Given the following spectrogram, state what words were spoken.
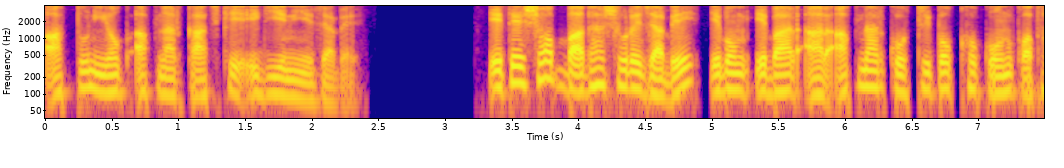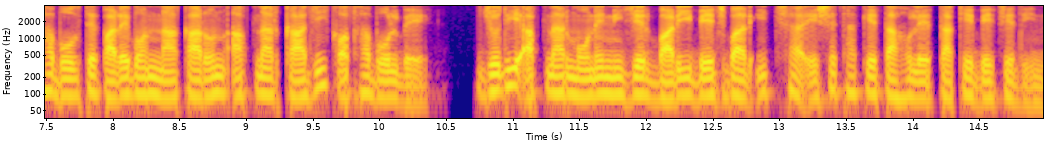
আত্মনিয়োগ আপনার কাজকে এগিয়ে নিয়ে যাবে। এতে সব বাধা সরে যাবে এবং এবার আর আপনার কর্তৃপক্ষ কোন কথা বলতে পারেবন না কারণ আপনার কাজই কথা বলবে। যদি আপনার মনে নিজের বাড়ি বেচবার ইচ্ছা এসে থাকে তাহলে তাকে বেচে দিন।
